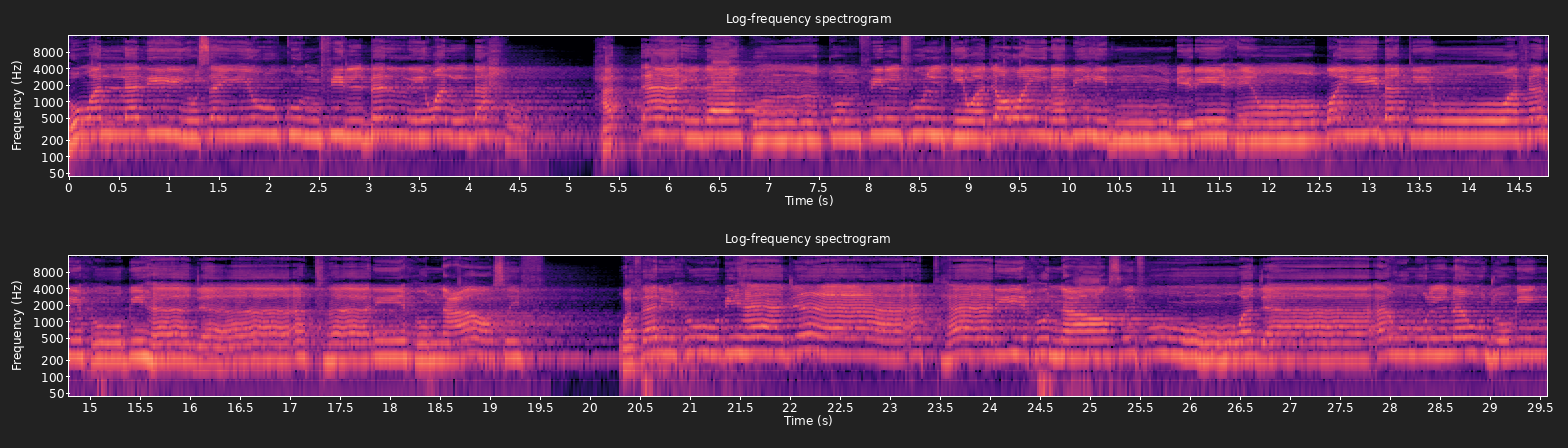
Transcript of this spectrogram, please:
هو الذي يسيركم في البر والبحر حتى إذا كنتم في الفلك وجرين بهم بريح طيبة وفرحوا بها جاءتها ريح عاصف وفرحوا بها جاءتها ريح عاصف وجاءهم الموج من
